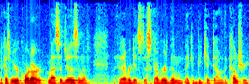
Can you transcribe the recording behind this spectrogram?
because we record our messages, and if it ever gets discovered, then they could be kicked out of the country.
